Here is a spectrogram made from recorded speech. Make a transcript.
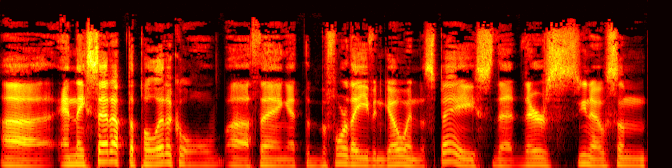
Uh, and they set up the political uh, thing at the before they even go into space. That there's you know some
